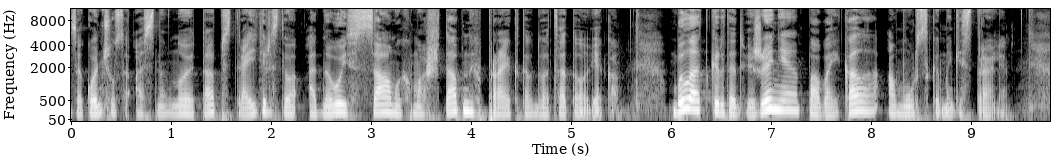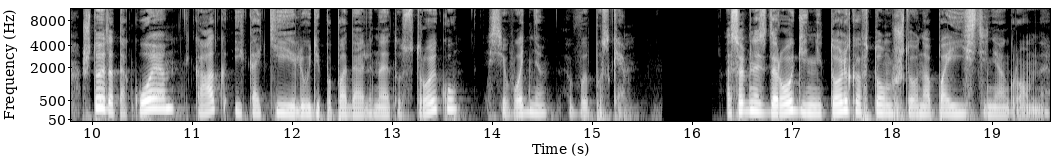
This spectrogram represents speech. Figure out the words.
закончился основной этап строительства одного из самых масштабных проектов 20 века. Было открыто движение по Байкало-Амурской магистрали. Что это такое, как и какие люди попадали на эту стройку, сегодня в выпуске. Особенность дороги не только в том, что она поистине огромная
